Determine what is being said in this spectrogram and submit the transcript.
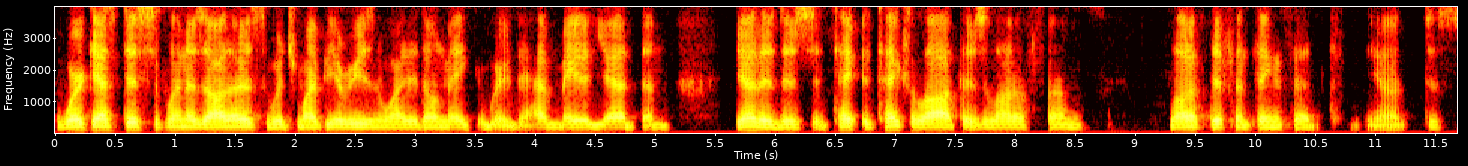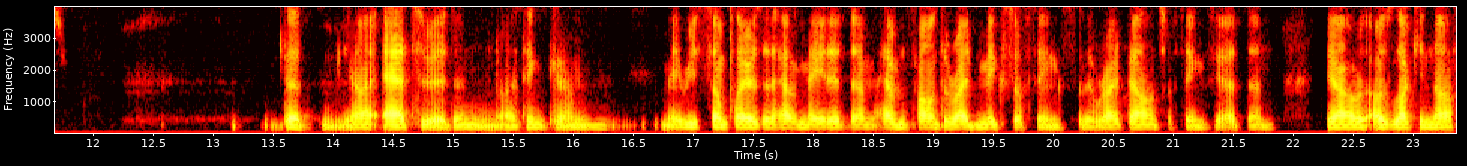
work as disciplined as others, which might be a reason why they don't make where they haven't made it yet. And yeah, there's it, ta- it takes a lot. There's a lot of um, a lot of different things that you know just that you know add to it. And I think um, maybe some players that have made it um, haven't found the right mix of things, the right balance of things yet. And yeah, I, was lucky enough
